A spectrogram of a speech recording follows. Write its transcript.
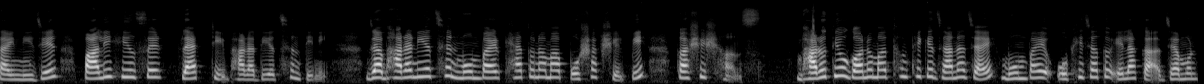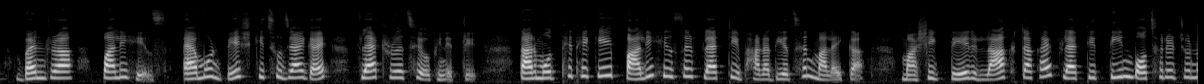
তাই নিজের পালি হিলসের ফ্ল্যাটটি ভাড়া দিয়েছেন তিনি, যা ভাড়া নিয়েছেন মুম্বাইয়ের খ্যাতনামা পোশাক শিল্পী কাশিস হান্স। ভারতীয় গণমাধ্যম থেকে জানা যায়, মুম্বাইয়ে অভিজাত এলাকা যেমন বান্দ্রা, পালি হিলস, এমন বেশ কিছু জায়গায় ফ্ল্যাট রয়েছে অভিনেত্রীর। তার মধ্যে থেকেই পালি হিলসের ফ্ল্যাটটি ভাড়া দিয়েছেন মালাইকা। মাসিক দেড় লাখ টাকায় ফ্ল্যাটটি তিন বছরের জন্য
